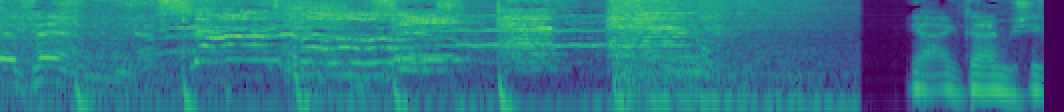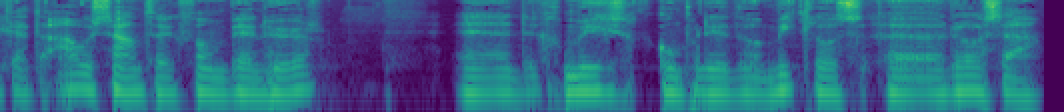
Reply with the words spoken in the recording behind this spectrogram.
ZFM. Ja, ik draai muziek uit de oude soundtrack van Ben Hur. Uh, de muziek is gecomponeerd door Miklos uh, Rosa.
